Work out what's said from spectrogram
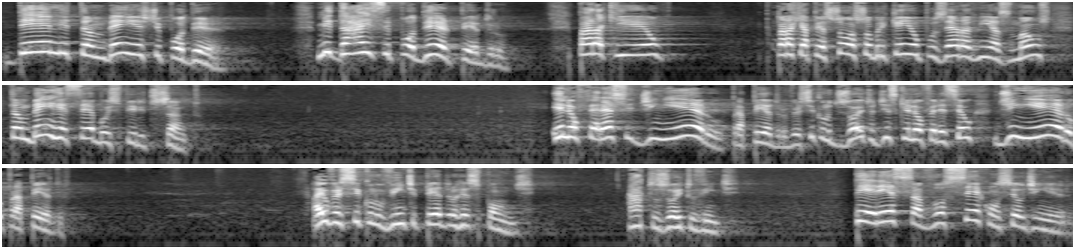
Dê-me também este poder. Me dá esse poder, Pedro, para que eu para que a pessoa sobre quem eu puser as minhas mãos também receba o Espírito Santo. Ele oferece dinheiro para Pedro. Versículo 18 diz que ele ofereceu dinheiro para Pedro. Aí o versículo 20, Pedro responde. Atos 8, 20. Pereça você com o seu dinheiro.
